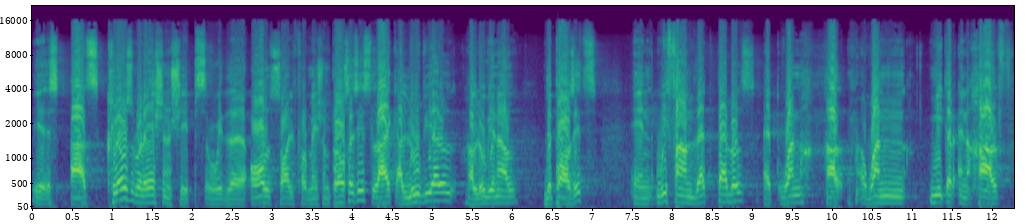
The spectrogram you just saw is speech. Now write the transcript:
is, has close relationships with the all soil formation processes like alluvial, alluvional deposits. And we found that pebbles at one, half, one meter and a half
